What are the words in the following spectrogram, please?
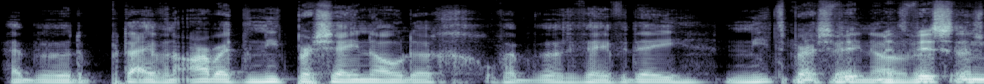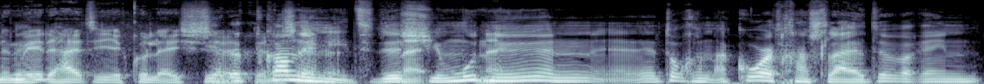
Hebben we de Partij van de Arbeid niet per se nodig? Of hebben we de VVD niet per Met, se nodig? met wisselende meerderheid in je college. Ja, dat kan nu niet. Dus Nee, je moet nee. nu een, eh, toch een akkoord gaan sluiten waarin,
